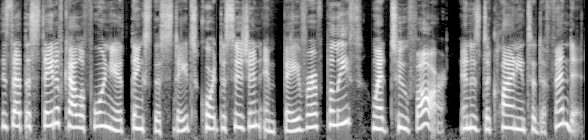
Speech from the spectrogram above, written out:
is that the state of California thinks the state's court decision in favor of police went too far and is declining to defend it.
